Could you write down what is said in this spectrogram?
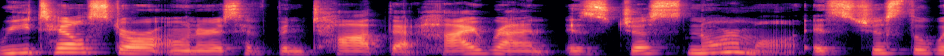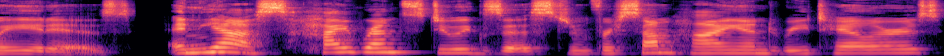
Retail store owners have been taught that high rent is just normal, it's just the way it is. And yes, high rents do exist, and for some high end retailers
